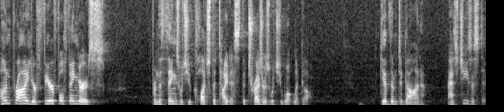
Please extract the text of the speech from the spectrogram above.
unpry your fearful fingers from the things which you clutch the tightest, the treasures which you won't let go. Give them to God as Jesus did.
